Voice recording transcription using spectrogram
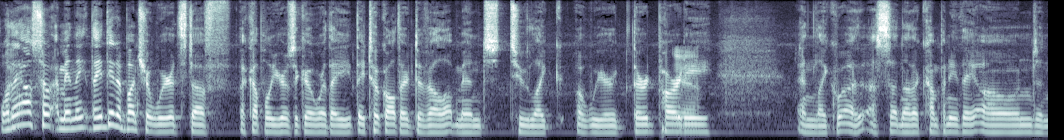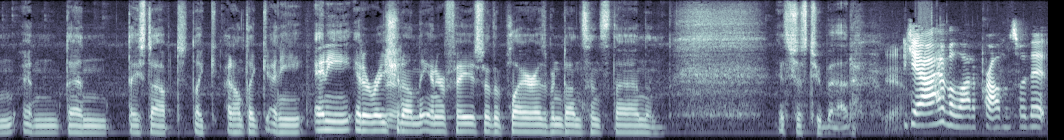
Well, they also, I mean, they, they did a bunch of weird stuff a couple of years ago where they, they took all their development to like a weird third party and like a, a- another company they owned, and, and then they stopped. Like, I don't think any any iteration Yeah. on the interface or the player has been done since then, and it's just too bad. yeah. Yeah, I have a lot of problems with it.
